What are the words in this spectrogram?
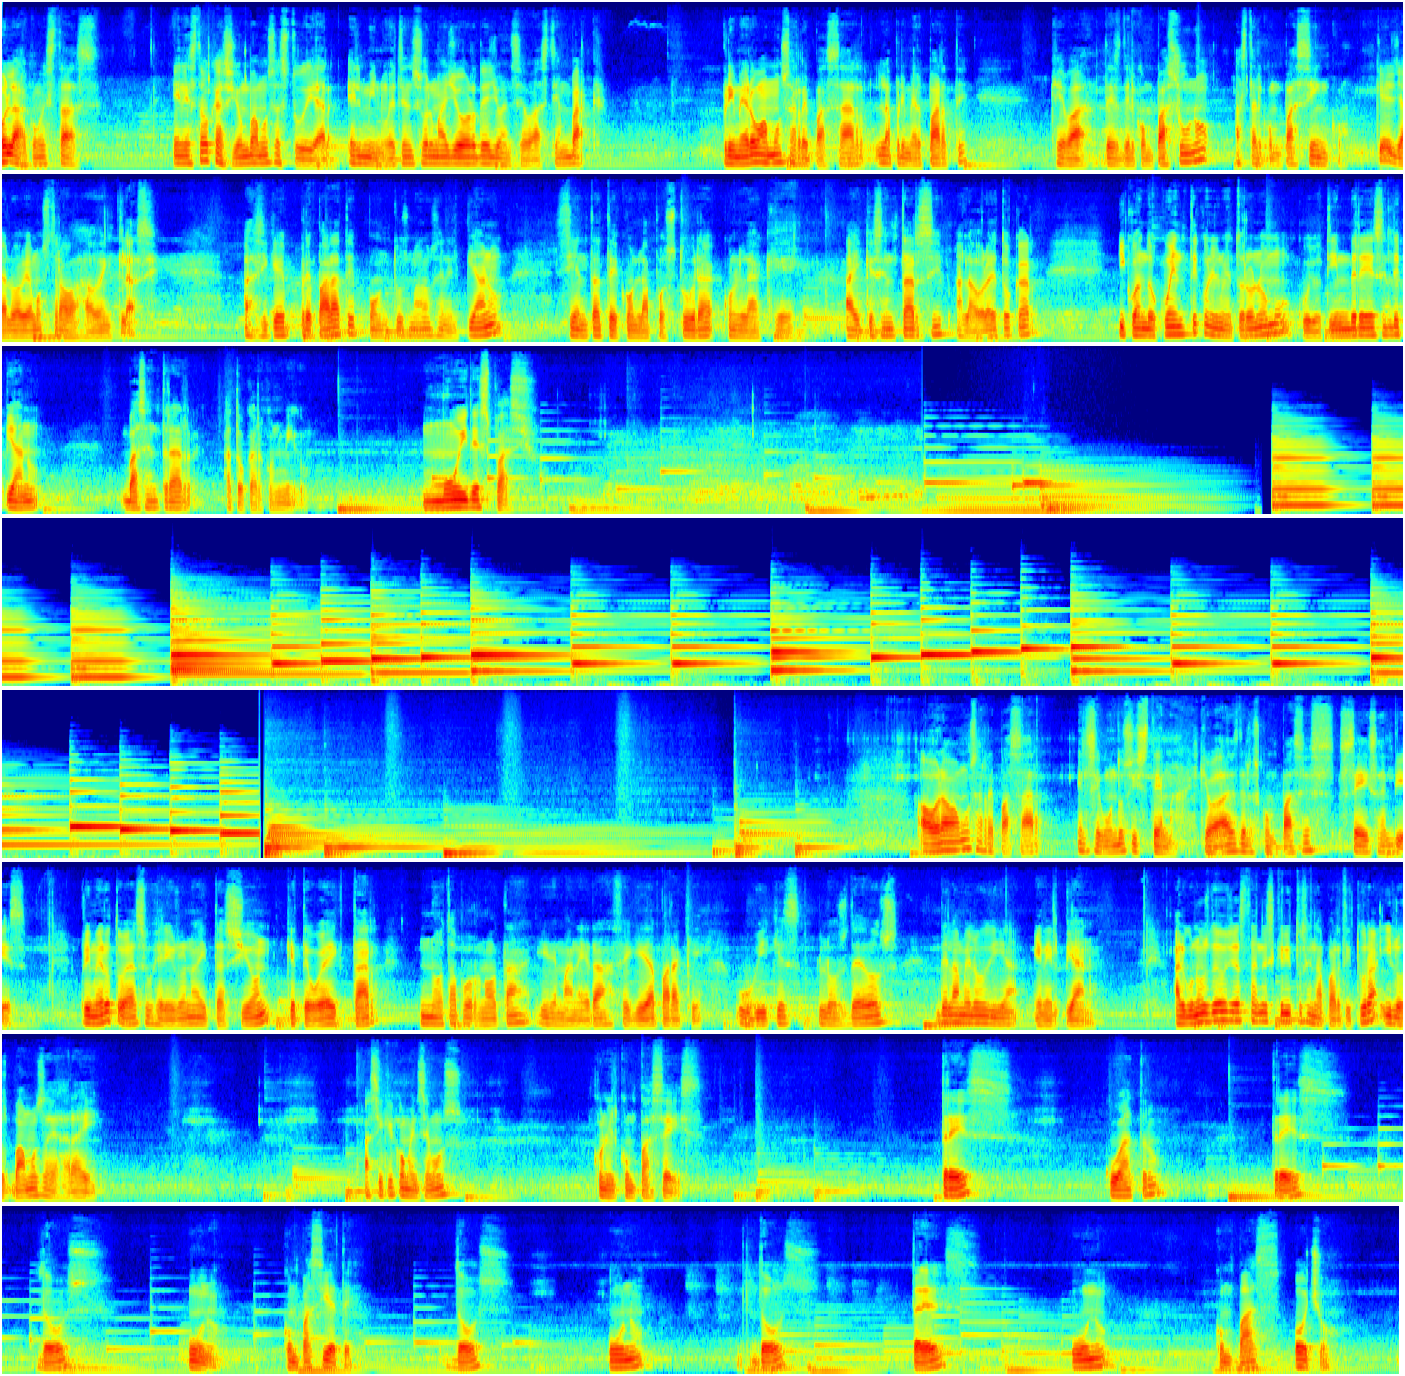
Hola, ¿cómo estás? En esta ocasión vamos a estudiar el Minuet en Sol Mayor de Johann Sebastian Bach. Primero vamos a repasar la primera parte que va desde el compás 1 hasta el compás 5, que ya lo habíamos trabajado en clase. Así que prepárate, pon tus manos en el piano, siéntate con la postura con la que hay que sentarse a la hora de tocar y cuando cuente con el metrónomo, cuyo timbre es el de piano, vas a entrar a tocar conmigo. Muy despacio. Ahora vamos a repasar el segundo sistema, que va desde los compases 6 al 10. Primero te voy a sugerir una dictación que te voy a dictar nota por nota y de manera seguida para que ubiques los dedos de la melodía en el piano. Algunos dedos ya están escritos en la partitura y los vamos a dejar ahí. Así que comencemos con el compás 6. 3 4, 3, 2, 1. Compás 7. 2, 1, 2, 3, 1. Compás 8.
